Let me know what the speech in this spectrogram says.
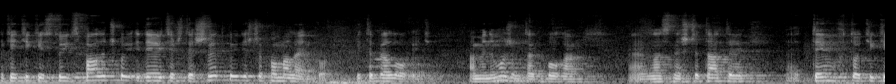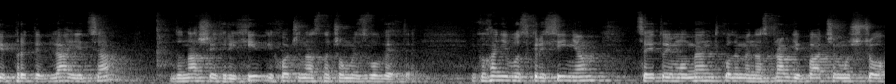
який тільки стоїть з паличкою і дивиться, чи ти швидко йдеш, чи помаленьку, і тебе ловить. А ми не можемо так Бога е, власне, читати е, тим, хто тільки придивляється до наших гріхів і хоче нас на чомусь зловити. І кохані Воскресіння це і той момент, коли ми насправді бачимо, що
